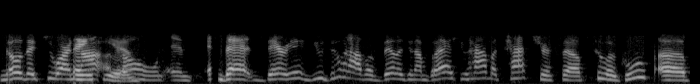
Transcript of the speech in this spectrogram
Know that you are Thank not you. alone, and, and that there is. You do have a village, and I'm glad you have attached yourself to a group of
